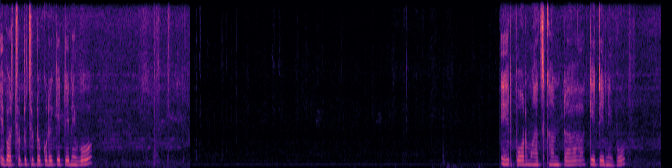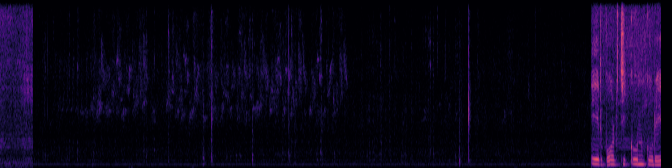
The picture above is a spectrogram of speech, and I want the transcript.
এবার ছোট ছোট করে কেটে নেব। এরপর মাঝখানটা কেটে নেব। এরপর চিকন করে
